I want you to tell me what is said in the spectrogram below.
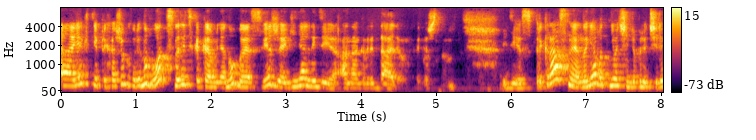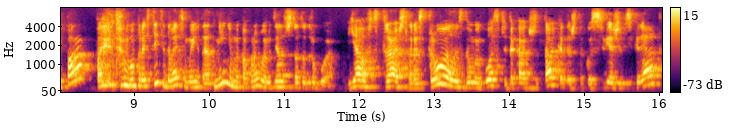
А я к ней прихожу, говорю, ну вот, смотрите, какая у меня новая, свежая, гениальная идея. Она говорит, да, Алена, конечно, идея прекрасная, но я вот не очень люблю черепа, поэтому, простите, давайте мы это отменим и попробуем сделать что-то другое. Я страшно расстроилась, думаю, господи, да как же так, это же такой свежий взгляд,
